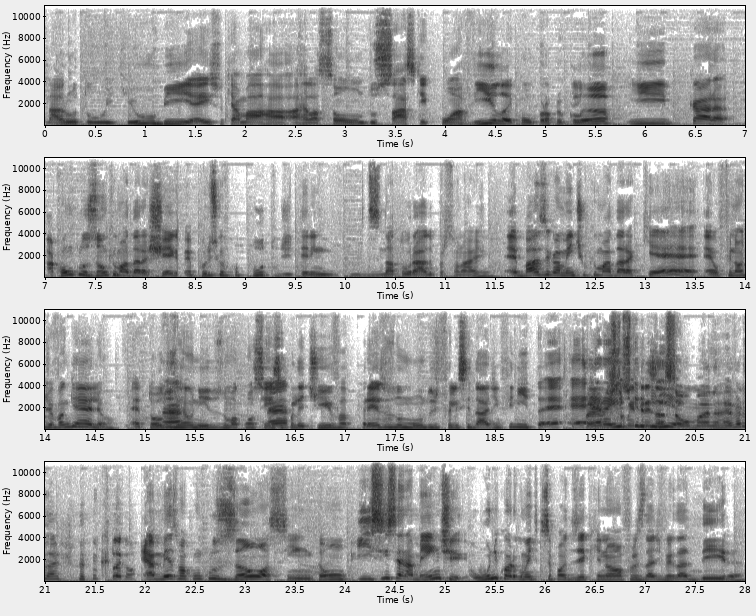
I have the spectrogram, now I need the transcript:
Naruto e Kyuubi, é isso que amarra a relação do Sasuke com a vila e com o próprio clã. E, cara, a conclusão que o Madara chega, é por isso que eu fico puto de terem desnaturado o personagem. É basicamente o que o Madara quer, é o final de Evangelion. É todos É. reunidos numa consciência É. coletiva, presos num mundo de felicidade infinita. É, é- era isso que ele queria humana, é verdade. que legal. é a mesma conclusão, assim. Então, e sinceramente, o único argumento que você pode dizer é que não é uma felicidade verdadeira.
